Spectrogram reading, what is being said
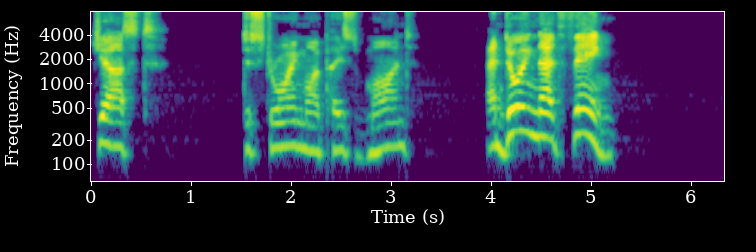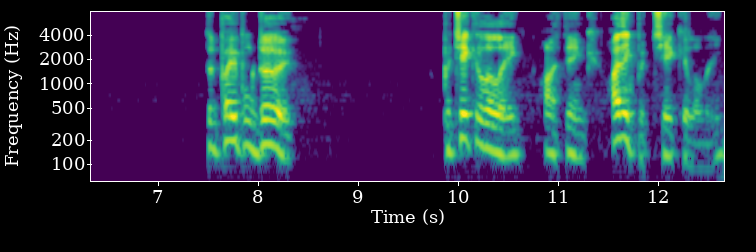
just destroying my peace of mind and doing that thing that people do. Particularly, I think, I think particularly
